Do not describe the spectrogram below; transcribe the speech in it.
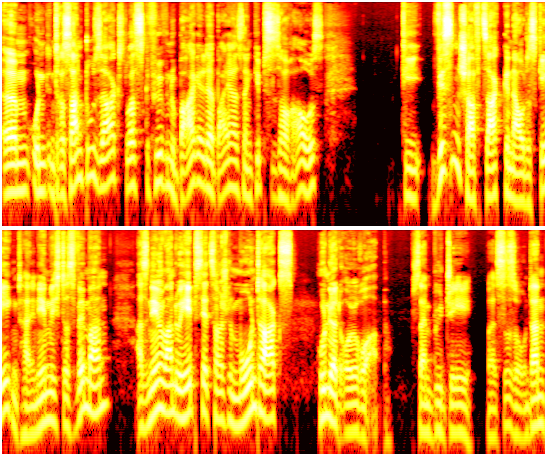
Ähm, und interessant, du sagst, du hast das Gefühl, wenn du Bargeld dabei hast, dann gibst du es auch aus. Die Wissenschaft sagt genau das Gegenteil, nämlich, dass wenn man, also nehmen wir mal an, du hebst jetzt zum Beispiel montags 100 Euro ab, sein Budget, weißt du so, und dann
